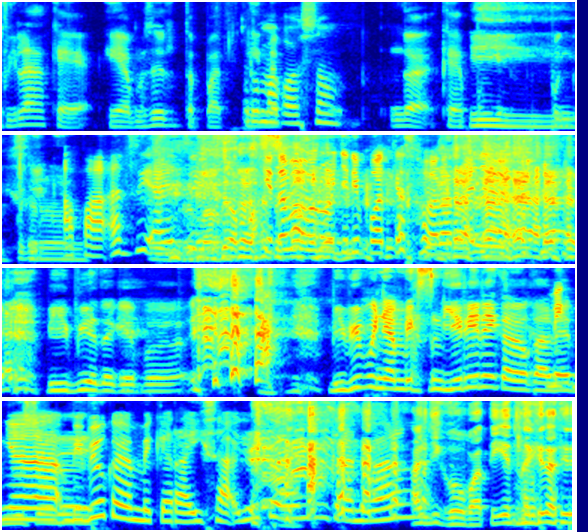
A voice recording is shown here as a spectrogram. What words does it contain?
villa kayak ya maksudnya tempat Rumah kosong. Enggak kayak Ih, peng- peng-. Apaan sih anjing? Apa Kita mau mau jadi podcast horor aja. Bibi atau kayak apa Bibi punya mic sendiri nih kalau kalian Mic-nya bisa- Bibi kayak mic Raisa gitu anjing keren banget. Anjing gue matiin lagi tadi.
